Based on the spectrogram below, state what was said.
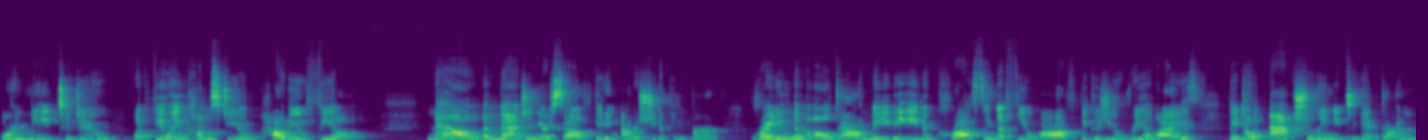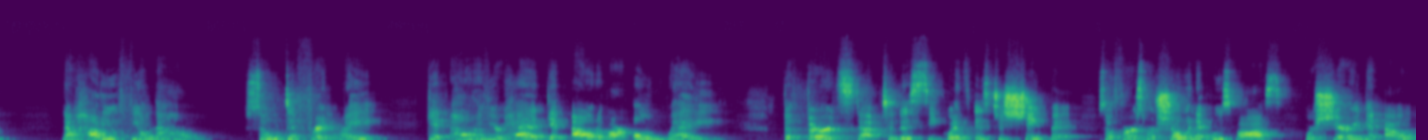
or need to do, what feeling comes to you? How do you feel? Now, imagine yourself getting out a sheet of paper writing them all down, maybe even crossing a few off because you realize they don't actually need to get done. Now, how do you feel now? So different, right? Get out of your head, get out of our own way. The third step to this sequence is to shape it. So, first, we're showing it who's boss, we're sharing it out,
